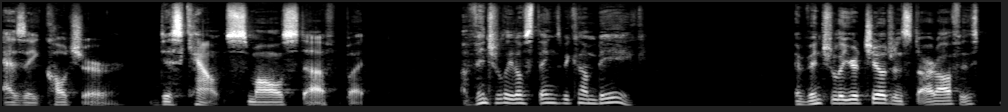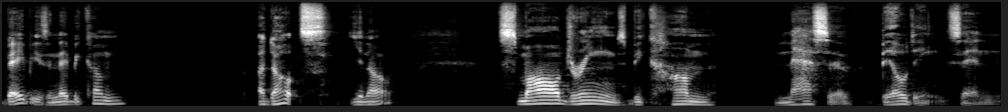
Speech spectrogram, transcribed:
as a culture discount small stuff, but eventually those things become big. Eventually your children start off as babies and they become adults, you know. Small dreams become massive buildings and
